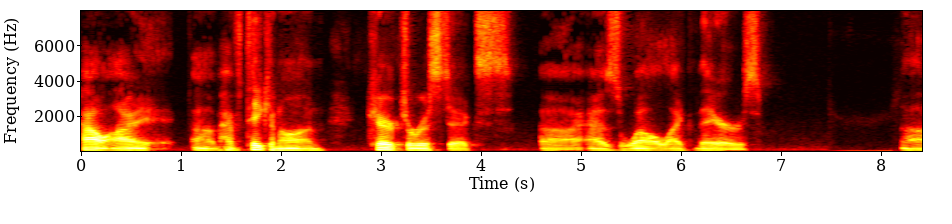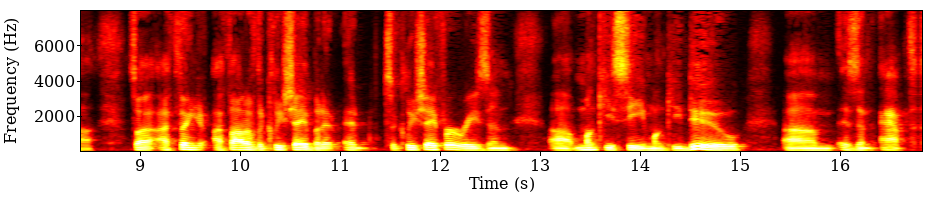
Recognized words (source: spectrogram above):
how I um, have taken on characteristics uh, as well like theirs. Uh, so I think I thought of the cliche, but it, it's a cliche for a reason. Uh, monkey see, monkey do um, is an apt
